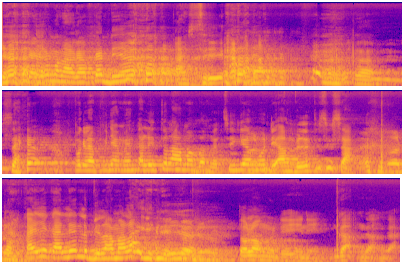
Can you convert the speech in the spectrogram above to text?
Kayaknya mengharapkan di asik. nah, saya pernah punya mental itu lama banget sehingga mau diambil itu susah. Nah, kayaknya kalian lebih lama lagi nih. Tolong di ini. Enggak, enggak, enggak.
